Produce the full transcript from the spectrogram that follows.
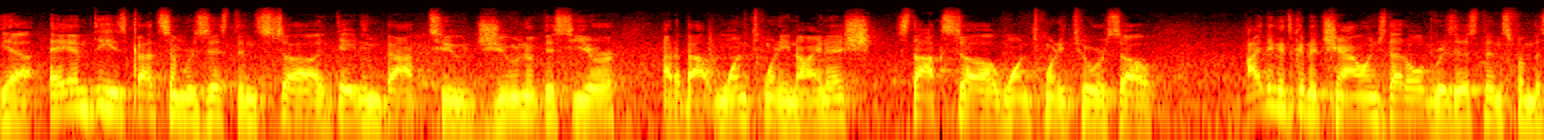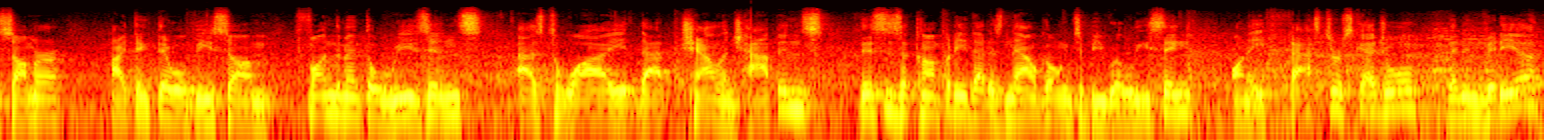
Yeah, AMD's got some resistance uh, dating back to June of this year at about 129-ish. Stock's uh, 122 or so. I think it's going to challenge that old resistance from the summer. I think there will be some fundamental reasons as to why that challenge happens. This is a company that is now going to be releasing on a faster schedule than NVIDIA,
